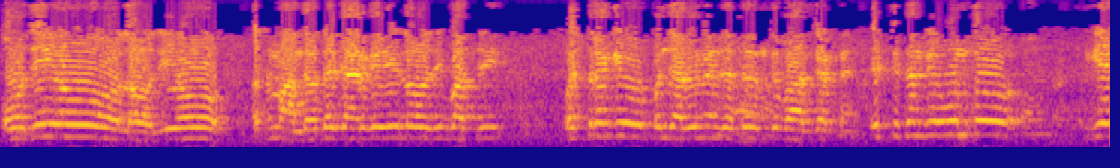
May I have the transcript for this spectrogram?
او جی ہو لو جی ہو اسمان دے جائے گا جی لو جی بس جی۔ اس طرح کی وہ پنجابی میں جیسے ان کے بات کرتے ہیں۔ اس قسم کی ان کو یہ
